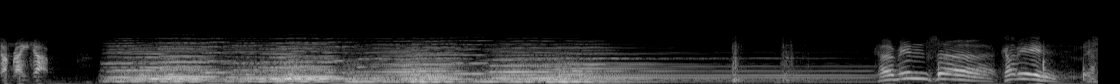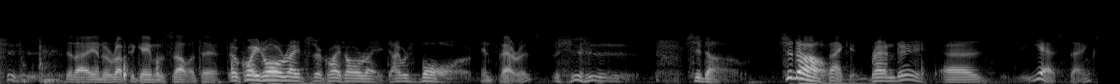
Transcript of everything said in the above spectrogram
Come right up. Come in, sir. Come in. Did I interrupt a game of solitaire? Uh, quite all right, sir. Quite all right. I was bored. In Paris? Sit down. Sit down. Thank you. Brandy? Uh, yes, thanks.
